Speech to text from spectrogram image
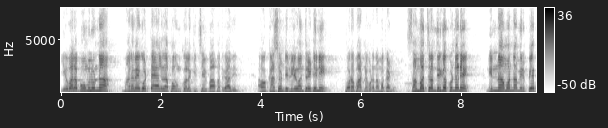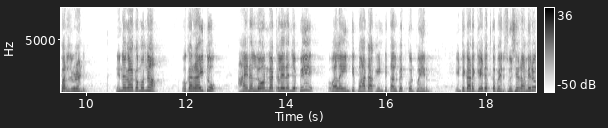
ఎవరి భూములున్నా మనమే కొట్టేయాలి తప్ప ఇంకోళ్ళకి ఇచ్చే బాపత కాదు ఇది. గసంటి రేవంత్ రెడ్డిని పొరపాటున కూడా నమ్మకండి. సంవత్సరం తిరగకుండానే నిన్న మొన్న మీరు పేపర్లు చూడండి. నిన్నగాక మొన్న ఒక రైతు ఆయన లోన్ కట్టలేదని చెప్పి వాళ్ళ ఇంటి పాటాకు ఇంటి తలపెత్తుకొని పోయారు ఇంటికాడ గేట్ ఎత్తుకపోయినారు. చూసిర్రా మీరు?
